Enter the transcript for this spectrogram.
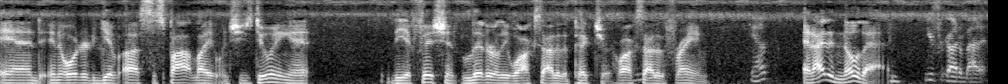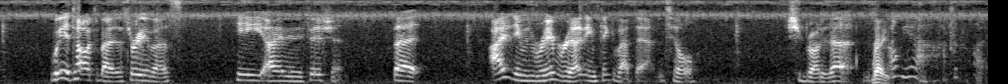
and in order to give us the spotlight when she's doing it, the officiant literally walks out of the picture, walks out of the frame. Yep. And I didn't know that. You forgot about it. We had talked about it, the three of us. He, I, and officiant. But I didn't even remember it. I didn't even think about that until she brought it up. Was like, Right. oh, yeah, I forgot.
